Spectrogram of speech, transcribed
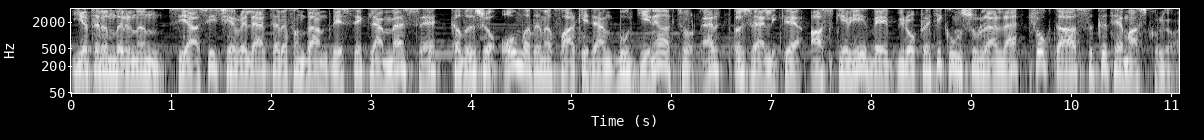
Yatırımlarının siyasi çevreler tarafından desteklenmezse kalıcı olmadığını fark eden bu yeni aktörler özellikle askeri ve bürokratik unsurlarla çok daha sıkı temas kuruyor.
